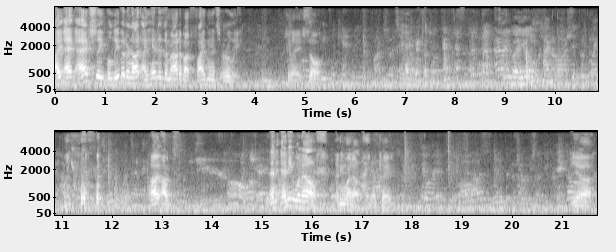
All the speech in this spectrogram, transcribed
I, I, actually, believe it or not, I handed them out about five minutes early today. So. Anybody else? I, I'm, and anyone else? Anyone else? Okay. Yeah.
